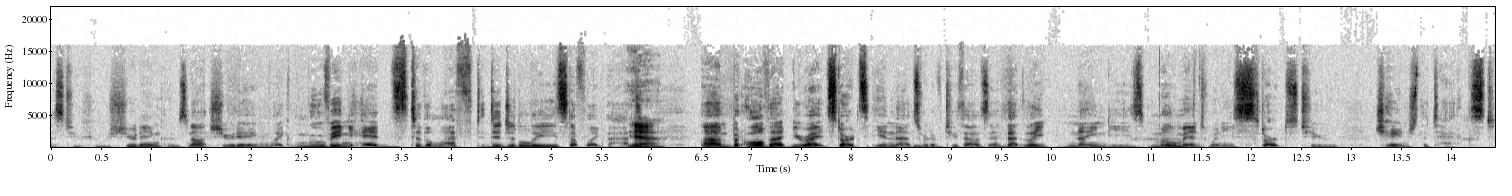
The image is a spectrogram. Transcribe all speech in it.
as to who's shooting, who's not shooting, like moving heads to the left digitally, stuff like that. yeah Um, but all that, you're right, starts in that sort of 2000, that late 90s moment when he starts to change the text.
